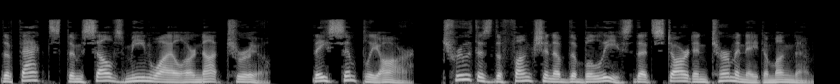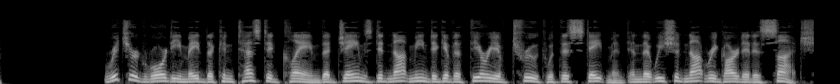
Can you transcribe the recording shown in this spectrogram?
The facts themselves meanwhile are not true. They simply are. Truth is the function of the beliefs that start and terminate among them. Richard Rorty made the contested claim that James did not mean to give a theory of truth with this statement and that we should not regard it as such.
